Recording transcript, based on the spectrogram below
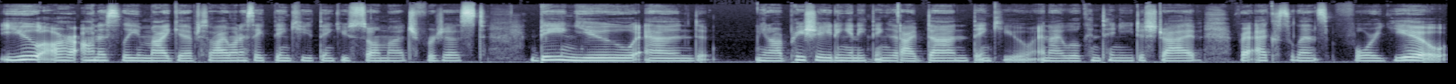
you are honestly my gift. So I want to say thank you. Thank you so much for just being you and you know, appreciating anything that I've done. Thank you. And I will continue to strive for excellence for you.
